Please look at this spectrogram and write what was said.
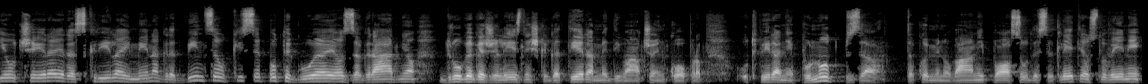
je včeraj razkrila imena gradbincev, ki se potegujejo za gradnjo drugega železniškega tira med Divačo in Koprom. Odpiranje ponudb za tako imenovani posel desetletja v Sloveniji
